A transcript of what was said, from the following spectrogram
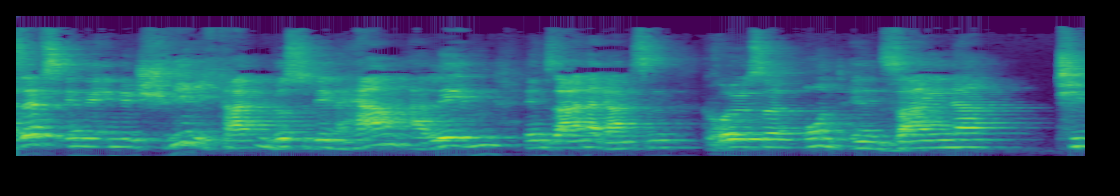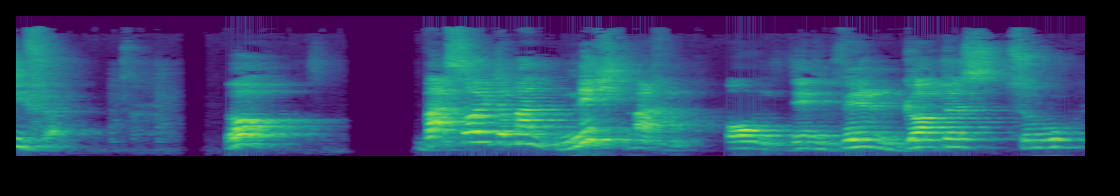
selbst in den, in den Schwierigkeiten wirst du den Herrn erleben in seiner ganzen Größe und in seiner Tiefe. So, was sollte man nicht machen, um den Willen Gottes zu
